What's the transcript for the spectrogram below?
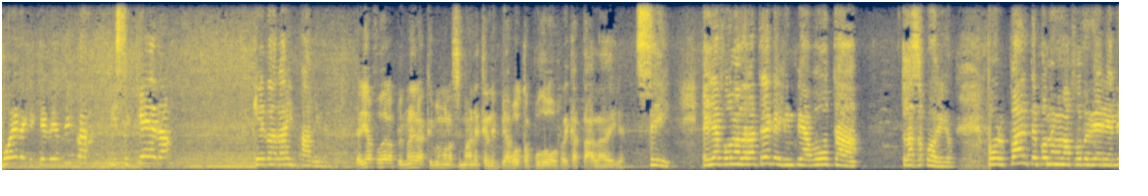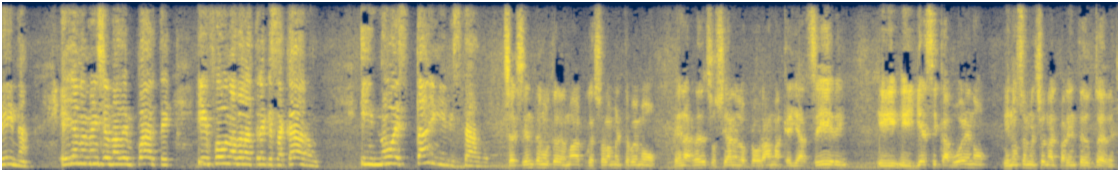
puede que quede viva y si queda, quedará inválida. Ella fue de la primera que vimos la semana que el limpiabota pudo rescatarla a ella. Sí, ella fue una de las tres que limpia bota la socorrió. Por parte ponen una foto de Arielina. Ella me ha mencionado en parte y fue una de las tres que sacaron. Y no está en el listado. Se sienten ustedes mal porque solamente vemos en las redes sociales, en los programas que Yaciri y, y Jessica Bueno y no se menciona el pariente de ustedes.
